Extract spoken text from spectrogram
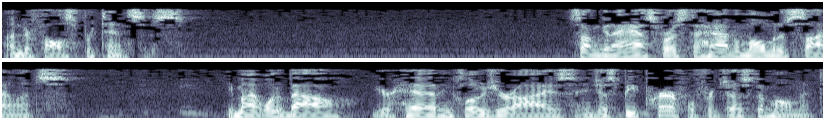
under false pretenses. So I'm going to ask for us to have a moment of silence. You might want to bow your head and close your eyes and just be prayerful for just a moment.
